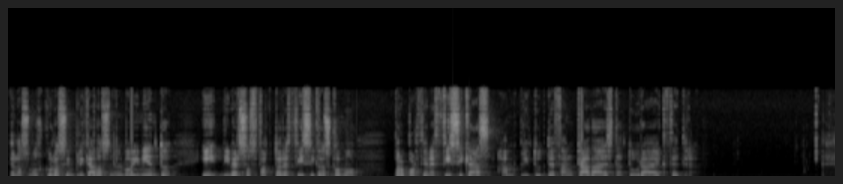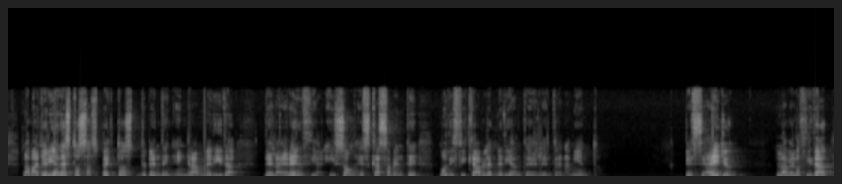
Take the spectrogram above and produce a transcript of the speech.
de los músculos implicados en el movimiento y diversos factores físicos como proporciones físicas, amplitud de zancada, estatura, etc. La mayoría de estos aspectos dependen en gran medida de la herencia y son escasamente modificables mediante el entrenamiento. Pese a ello, la velocidad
